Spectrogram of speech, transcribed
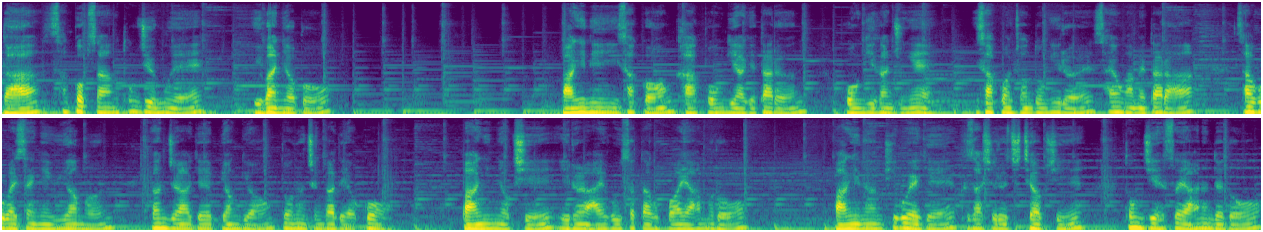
나 상법상 통지 의무의 위반 여부. 망인이 이 사건 각 보험계약에 따른 보험기간 중에 이 사건 전동휠을 사용함에 따라 사고 발생의 위험은 현저하게 변경 또는 증가되었고 망인 역시 이를 알고 있었다고 보아야 하므로 망인은 피고에게 그 사실을 지체 없이 통지했어야 하는데도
